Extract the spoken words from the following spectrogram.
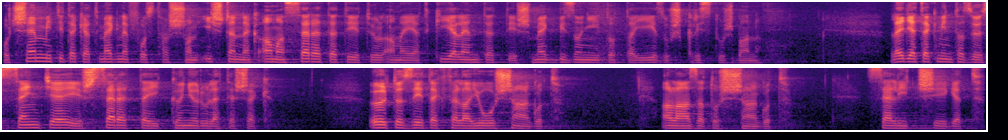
hogy semmi titeket meg ne foszthasson Istennek ama szeretetétől, amelyet kijelentett és megbizonyította Jézus Krisztusban. Legyetek, mint az ő szentje és szerettei könyörületesek. Öltözzétek fel a jóságot, alázatosságot, szelítséget,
